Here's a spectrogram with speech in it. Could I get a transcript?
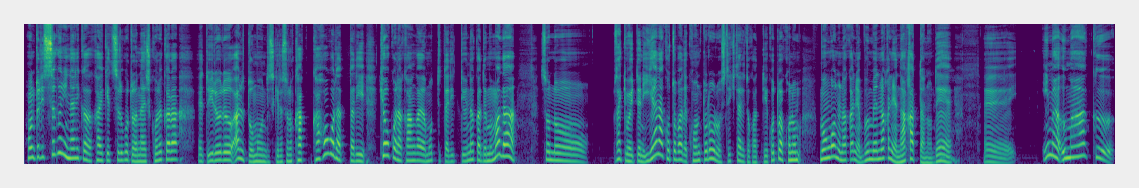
本当にすぐに何かが解決することはないしこれから、えっと、いろいろあると思うんですけどその過保護だったり強固な考えを持ってたりっていう中でもまだそのさっきも言ったように嫌な言葉でコントロールをしてきたりとかっていうことはこの文言の中には文明の中にはなかったので、うん、えー、今うまく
